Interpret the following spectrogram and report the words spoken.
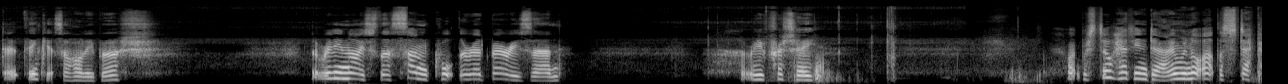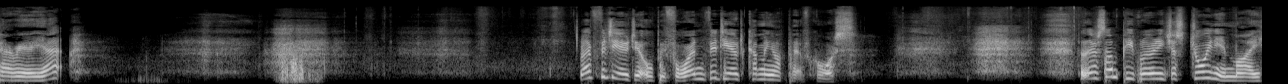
Don't think it's a holly bush. Look really nice. The sun caught the red berries then. Look really pretty. We're still heading down. We're not at the step area yet. I've videoed it all before and videoed coming up it, of course. But there are some people who are only just joining my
